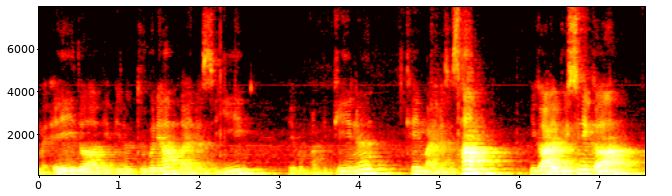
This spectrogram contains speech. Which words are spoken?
그럼 a 더하기 b는 두근의 합 마이너스 2 a 곱하기 b는 k 마이너스 3 이거 알고 있으니까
